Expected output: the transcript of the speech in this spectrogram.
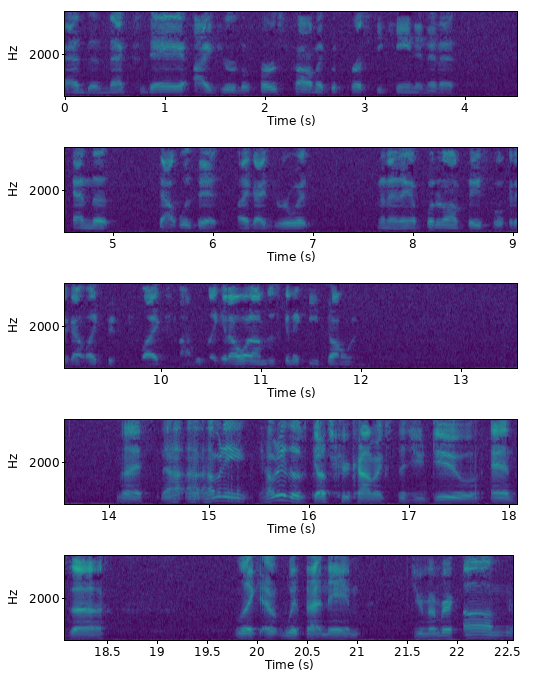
And the next day, I drew the first comic with Krusty Keenan in it, and the that was it. Like I drew it, and I think I put it on Facebook, and it got like 50 likes, and I was like, you know what? I'm just gonna keep going. Nice. Now, how, how many how many of those Guts Crew comics did you do? And uh, like uh, with that name, do you remember? Um,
